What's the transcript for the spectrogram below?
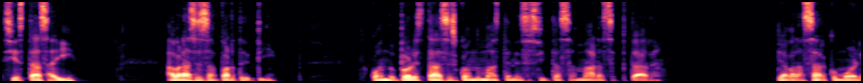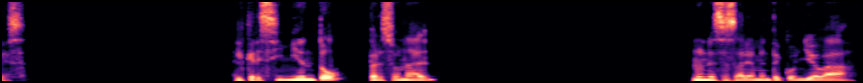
si estás ahí, abraza esa parte de ti. Que cuando peor estás es cuando más te necesitas amar, aceptar y abrazar como eres. El crecimiento personal no necesariamente conlleva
